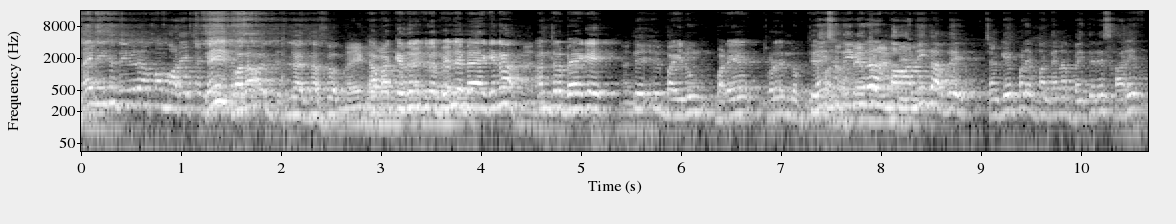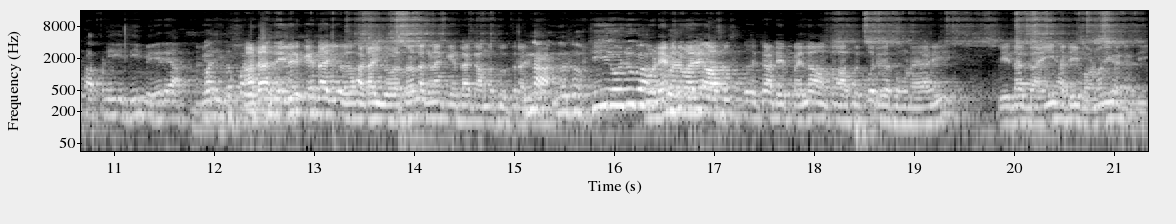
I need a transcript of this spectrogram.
ਨਹੀਂ ਨਹੀਂ ਰਾਜ ਆਪਾਂ ਮਾੜੇ ਚੰਗੇ ਨਹੀਂ ਪਤਾ ਲੈ ਦੱਸੋ। ਆਪਾਂ ਕਿਧਰੇ ਕਿਧਰੇ ਵਿਹਲੇ ਬਹਿ ਕੇ ਨਾ। ਅੰਦਰ ਬਹਿ ਕੇ। ਤੇ ਇਹ ਬਾਈ ਨੂੰ ਬੜੇ ਥੋੜੇ ਨੁਕਤੇ ਨਹੀਂ। ਸਦੀਵ ਰਾਜ ਮਾਂ ਨਹੀਂ ਕਰਦੇ। ਚੰਗੇ ਭਲੇ ਬੰਦੇ ਨਾਲ ਬੈਠੇ ਰਹੇ ਸਾਰੇ ਆਪਣੀ ਇੰਨੀ ਮਿਹਰ ਆ। ਸਾਡਾ ਦੇਵਰ ਕਿਸੇ ਦਾ ਜੋ- ਸਾਡਾ ਯੋਰ ਥੋੜਾ ਲੱਗਣਾ ਕਿਸੇ ਦਾ ਕੰਮ ਸੂਤਰ ਨਾ ਨਾ ਤਾਂ ਕੀ ਹੋ ਜਾਊਗਾ? ਹੁਣੇ ਮੈਨੂੰ ਵਾਲੇ ਆਸ ਤੁਹਾਡੇ ਪਹਿਲਾਂ ਆਉਣ ਤੋਂ ਆਸ ਭੋਰੇ ਦਾ ਫੋਨ ਆਇਆ ਸੀ। ਵੀ ਇਹਦਾ ਗਾਈ ਸਾਡੀ ਬਣੋ ਨਹੀਂ ਹਟਦੀ।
